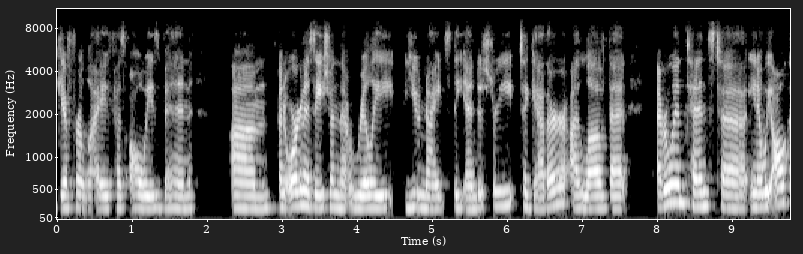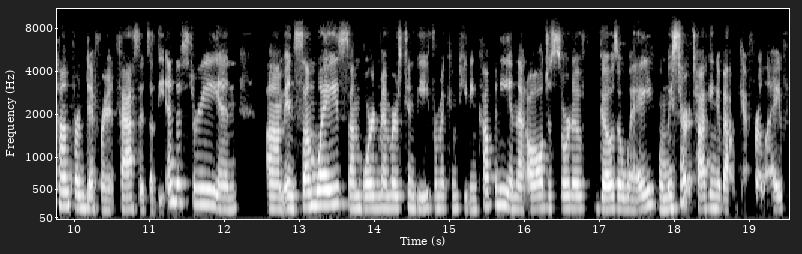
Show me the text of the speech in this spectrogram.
Gift for Life has always been um, an organization that really unites the industry together. I love that everyone tends to, you know, we all come from different facets of the industry and um, in some ways, some board members can be from a competing company, and that all just sort of goes away when we start talking about Gift for Life.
